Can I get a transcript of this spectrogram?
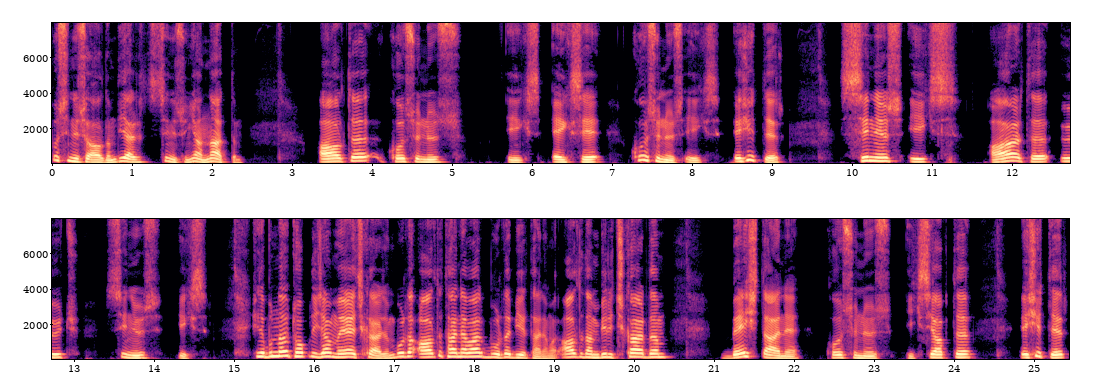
bu sinüsü aldım diğer sinüsün yanına attım. 6 kosinüs x eksi kosinüs x eşittir. Sinüs x artı 3 sinüs x. Şimdi bunları toplayacağım veya çıkaracağım. Burada 6 tane var, burada 1 tane var. 6'dan 1'i çıkardım. 5 tane kosinüs x yaptı. Eşittir.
